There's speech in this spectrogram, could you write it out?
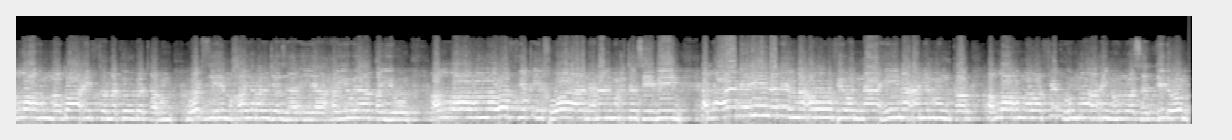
اللهم ضاعف مثوبتهم واجزهم خير الجزاء يا حي يا قيوم. اللهم وفق إخواننا المحتسبين الآمرين بالمعروف والناهين عن المنكر؟ اللهم وفقهم وأعنهم وسددهم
